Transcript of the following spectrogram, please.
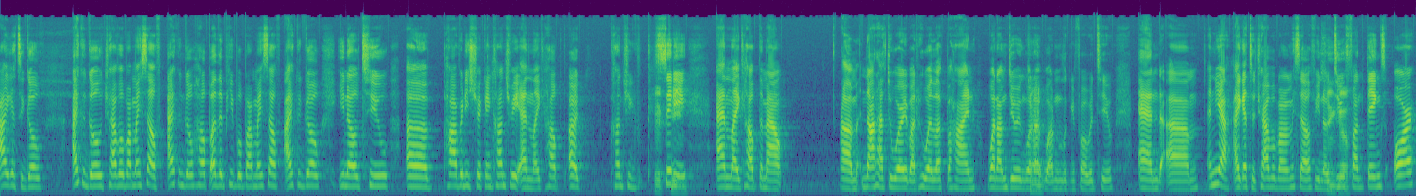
I get to go. I could go travel by myself. I could go help other people by myself. I could go, you know, to a poverty-stricken country and like help a country city and like help them out. Um, not have to worry about who I left behind, what I'm doing, what, I, what I'm looking forward to, and um, and yeah, I get to travel by myself. You know, do fun things or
